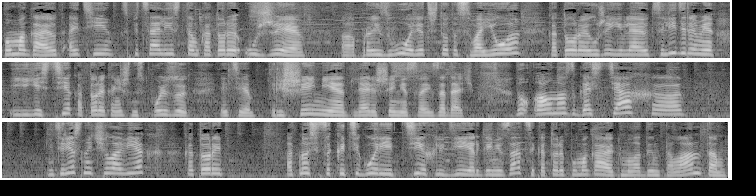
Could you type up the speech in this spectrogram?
помогают IT-специалистам, которые уже производят что-то свое, которые уже являются лидерами, и есть те, которые, конечно, используют эти решения для решения своих задач. Ну, а у нас в гостях э, интересный человек, который относится к категории тех людей и организаций, которые помогают молодым талантам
